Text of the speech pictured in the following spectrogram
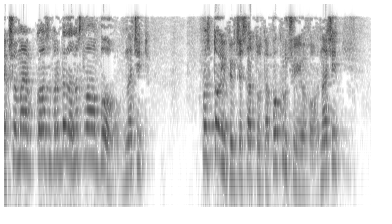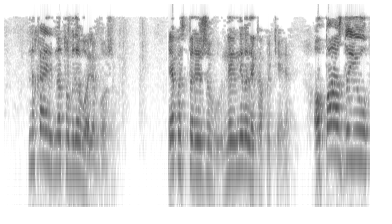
Якщо мене колесо пробило, ну слава Богу, значить, постою півчаса тут, покручу його, значить, нехай на то буде воля Божа. Якось переживу, невелика потеря. Опаздую,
